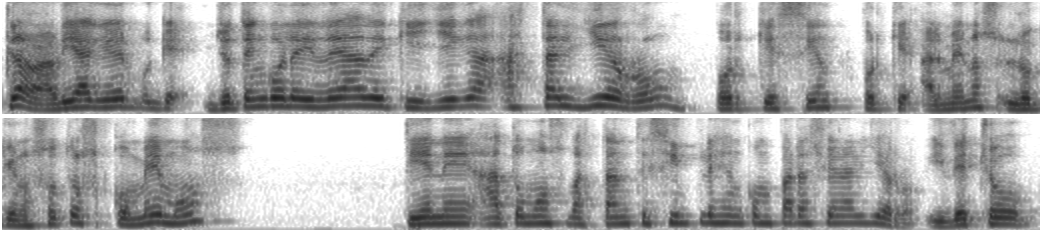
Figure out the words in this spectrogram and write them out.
Claro, habría que ver, porque yo tengo la idea de que llega hasta el hierro, porque, porque al menos lo que nosotros comemos tiene átomos bastante simples en comparación al hierro. Y de hecho,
